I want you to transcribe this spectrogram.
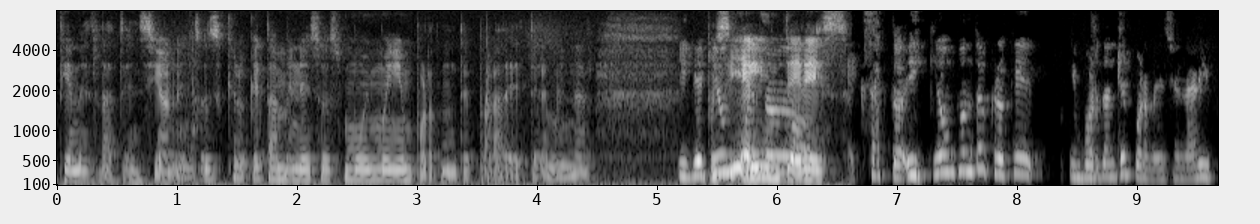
tienes la atención. Entonces creo que también eso es muy, muy importante para determinar. Y que pues sí, el interés. Exacto. Y que un punto creo que importante por mencionar y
